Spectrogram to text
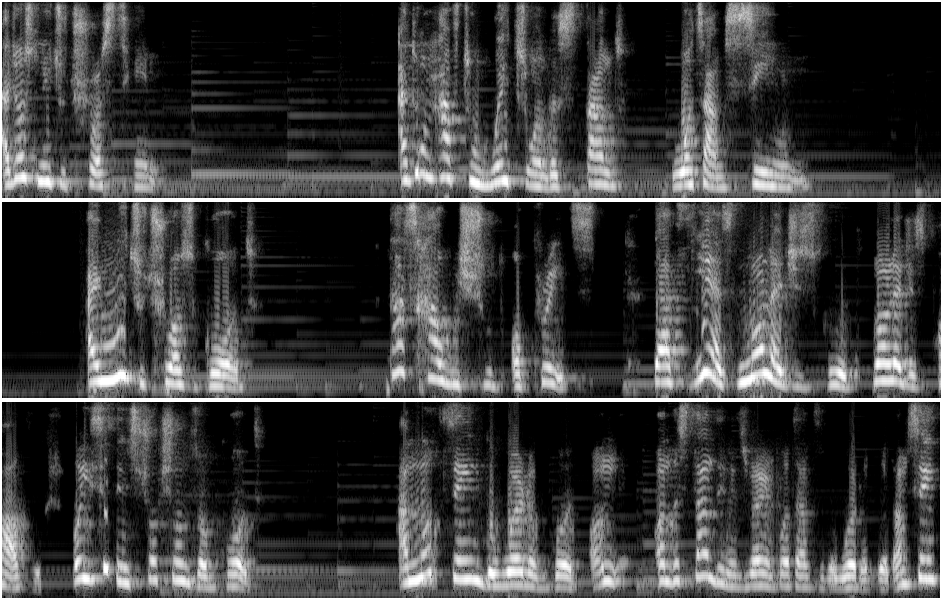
I just need to trust Him. I don't have to wait to understand what I'm seeing. I need to trust God. That's how we should operate. That yes, knowledge is good, knowledge is powerful, but you see the instructions of God. I'm not saying the word of God. understanding is very important to the word of God. I'm saying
